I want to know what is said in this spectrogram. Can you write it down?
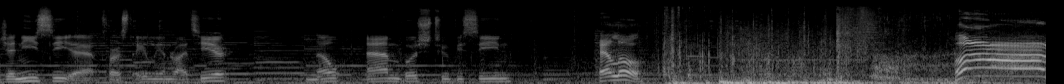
Genesi, yeah, first alien right here. No ambush to be seen. Hello. Ah!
